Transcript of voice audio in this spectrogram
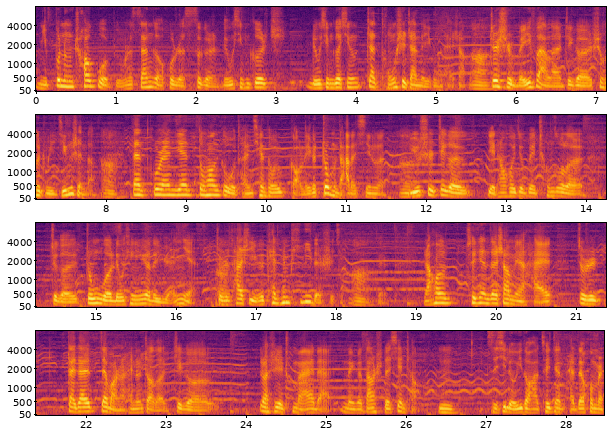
你不能超过，比如说三个或者四个流行歌曲、流行歌星站同时站在一个舞台上，啊这是违反了这个社会主义精神的。啊但突然间，东方歌舞团牵头搞了一个这么大的新闻，嗯于是这个演唱会就被称作了这个中国流行音乐的元年，就是它是一个开天辟地的事情。啊然后崔健在上面还就是大家在网上还能找到这个让世界充满爱的那个当时的现场，嗯仔细留意的话，崔健还在后面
